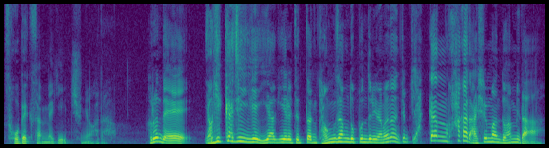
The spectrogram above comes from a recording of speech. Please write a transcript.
소백산맥이 중요하다. 그런데 여기까지 이제 이야기를 듣던 경상도 분들이라면은 좀 약간 화가 나실 만도 합니다.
